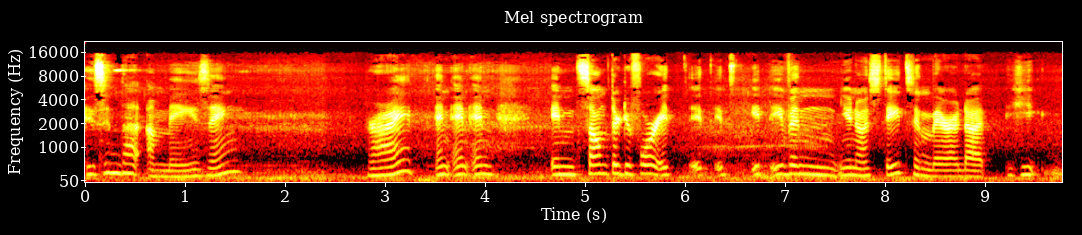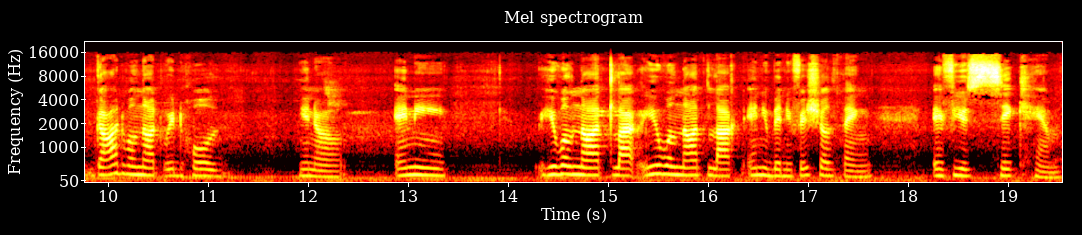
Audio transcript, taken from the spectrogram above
Isn't that amazing? Right? And and and in Psalm 34 it, it it it even, you know, states in there that he God will not withhold, you know, any he will not lack you will not lack any beneficial thing if you seek him.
